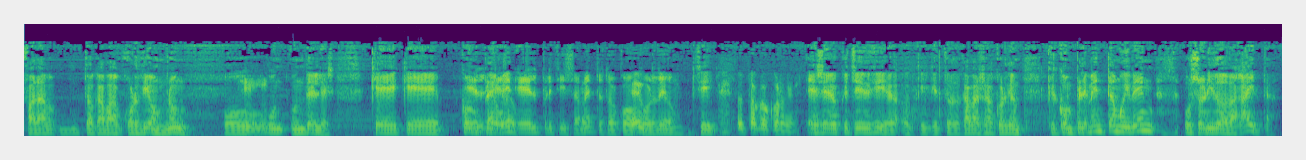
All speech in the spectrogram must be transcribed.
falaba, tocaba acordeón, non? O, sí. un, un deles que, que complementa... el, el, el precisamente tocou acordeón sí. eu toco acordeón ese é o que te dicía o que, que tocabas acordeón que complementa moi ben o sonido da gaita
